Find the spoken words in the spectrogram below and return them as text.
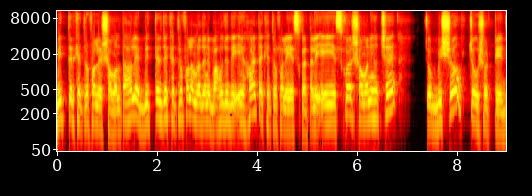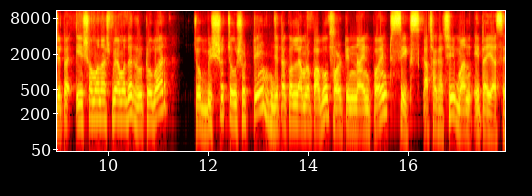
বৃত্তের ক্ষেত্রফলের সমান। তাহলে বৃত্তের যে ক্ষেত্রফল, আমরা জানি বাহু যদি এ হয়, তাই ক্ষেত্রফল এ স্কোয়ার। তাহলে এই স্কোয়ার সমানই হচ্ছে চব্বিশশো চৌষট্টি, যেটা এ সমান আসবে আমাদের রুট ওভার চব্বিশশো চৌষট্টি, যেটা করলে আমরা পাবো ফর্টি নাইন পয়েন্ট সিক্স। কাছাকাছি মান এটাই আছে।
